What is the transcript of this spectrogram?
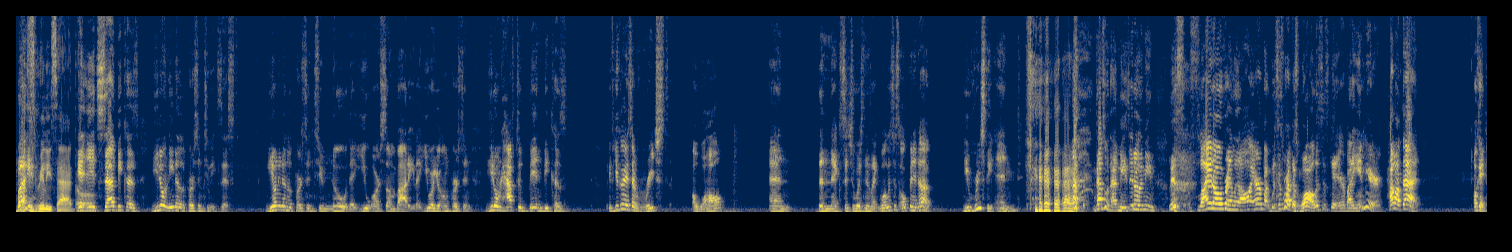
But it's really sad, though. it, it's sad because you don't need another person to exist. You don't need another person to know that you are somebody, that you are your own person. You don't have to bend because if you guys have reached a wall and the next situation is like, well, let's just open it up. You've reached the end. That's what that means. It doesn't mean let's fly it over and let all everybody. Since we're at this wall, let's just get everybody in here. How about that? Okay,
